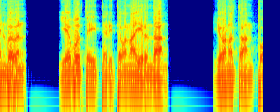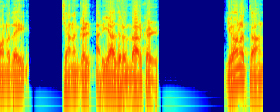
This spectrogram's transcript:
என்பவன் ஏபோத்தை தரித்தவனாயிருந்தான். யோனத்தான் போனதை ஜனங்கள் அறியாதிருந்தார்கள். யோனத்தான்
